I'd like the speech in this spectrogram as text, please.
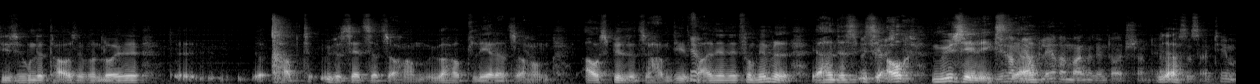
diese Hunderttausende von Leuten äh, überhaupt Übersetzer zu haben, überhaupt Lehrer zu haben, Ausbilder zu haben. Die ja. fallen ja nicht vom Himmel. Ja, das Natürlich ist ja auch mühselig. Wir haben ja auch Lehrermangel in Deutschland. Ja, Das ist ein Thema.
